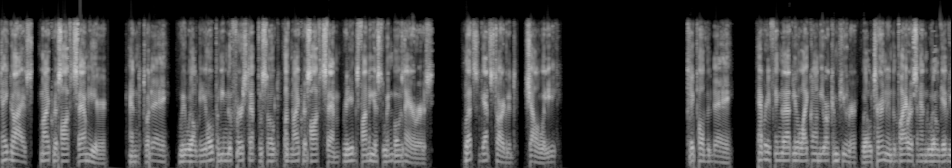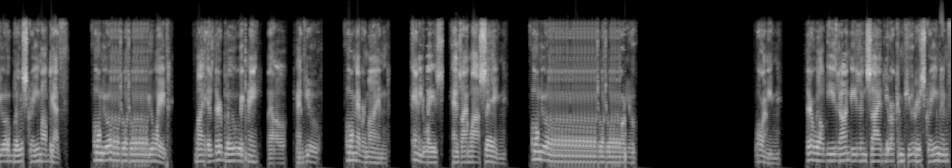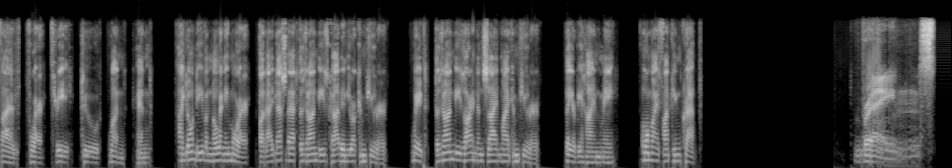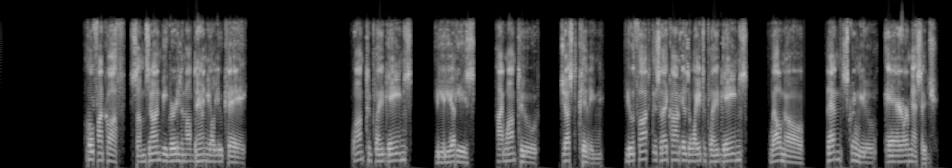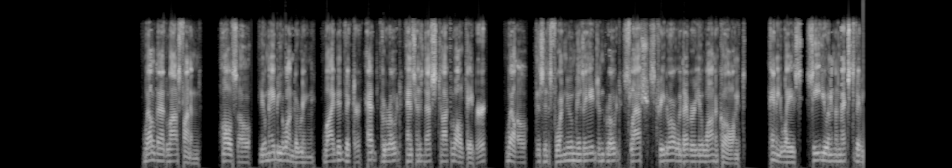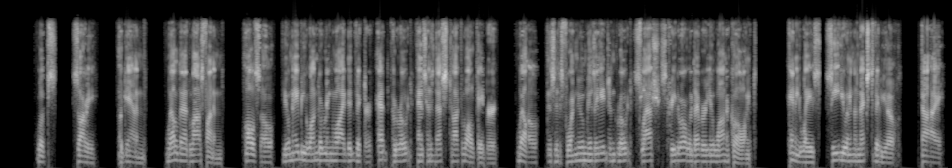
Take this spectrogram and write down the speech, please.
Hey guys, Microsoft Sam here. And today, we will be opening the first episode of Microsoft Sam Reads Funniest Windows Errors. Let's get started, shall we? Tip of the day. Everything that you like on your computer will turn into virus and will give you a blue screen of death. Oh no, wait. Why is there blue with me? Oh, and you. Oh never mind. Anyways, as I was saying. Oh no. Warning. There will be zombies inside your computer screen in 5, 4, 3, 2, 1, and... I don't even know anymore, but I guess that the zombies got in your computer. Wait, the zombies aren't inside my computer. They're behind me. Oh my fucking crap. brains, Oh fuck off, some zombie version of Daniel UK. Want to play games? Yes. I want to. Just kidding. You thought this icon is a way to play games? Well no. Then screen you, error message. Well that was fun. Also, you may be wondering, why did Victor Edgar Road as his desktop wallpaper? Well, this is for new Ms. Agent Road slash street or whatever you wanna call it. Anyways, see you in the next video. Whoops, sorry. Again. Well that was fun. Also, you may be wondering why did Victor Edgar Road as his desktop wallpaper? Well, this is for new Ms. Agent Road slash street or whatever you wanna call it. Anyways, see you in the next video. Bye.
